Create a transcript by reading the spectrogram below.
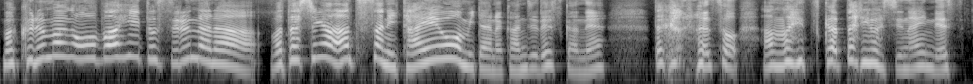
まあ車がオーバーヒートするなら私が暑さに耐えようみたいな感じですかね。だからそうあんまり使ったりはしないんです。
